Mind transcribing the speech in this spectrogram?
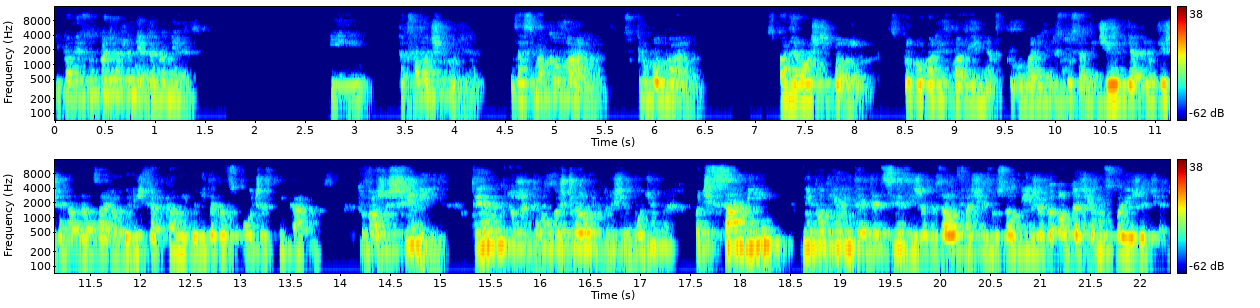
i Pan Jezus powiedział, że nie, tego nie chce. I tak samo ci ludzie zasmakowali, spróbowali wspaniałości Bożej, spróbowali zbawienia, spróbowali Chrystusa, widzieli, jak ludzie się nawracają, byli świadkami, byli tego współuczestnikami, towarzyszyli tym, którzy, temu Kościołowi, który się budził, choć sami nie podjęli tej decyzji, żeby zaufać Jezusowi i żeby oddać Jemu swoje życie.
